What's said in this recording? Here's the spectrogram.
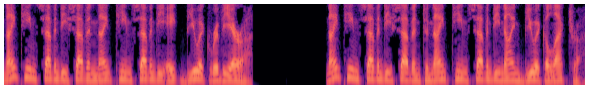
1977–1978 Buick Riviera 1977–1979 Buick Electra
